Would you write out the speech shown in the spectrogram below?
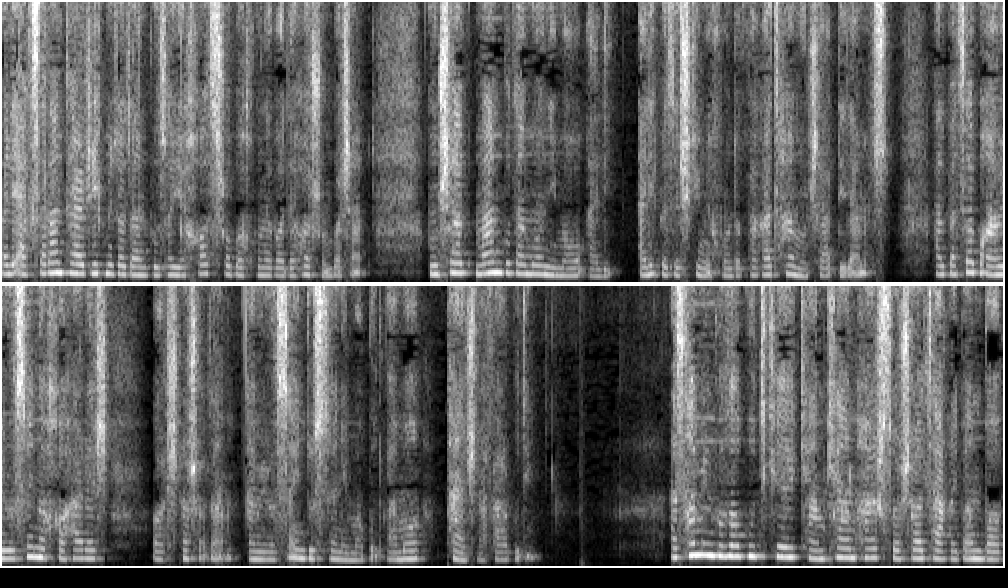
ولی اکثرا ترجیح میدادن روزهای خاص رو با خانواده هاشون باشن. اون شب من بودم و نیما و علی. علی پزشکی میخوند و فقط همون شب دیدمش. البته با امیر حسین و خواهرش آشنا شدم امیر حسین دوستانی ما بود و ما پنج نفر بودیم از همین روزا بود که کم کم هر سوشال تقریبا با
